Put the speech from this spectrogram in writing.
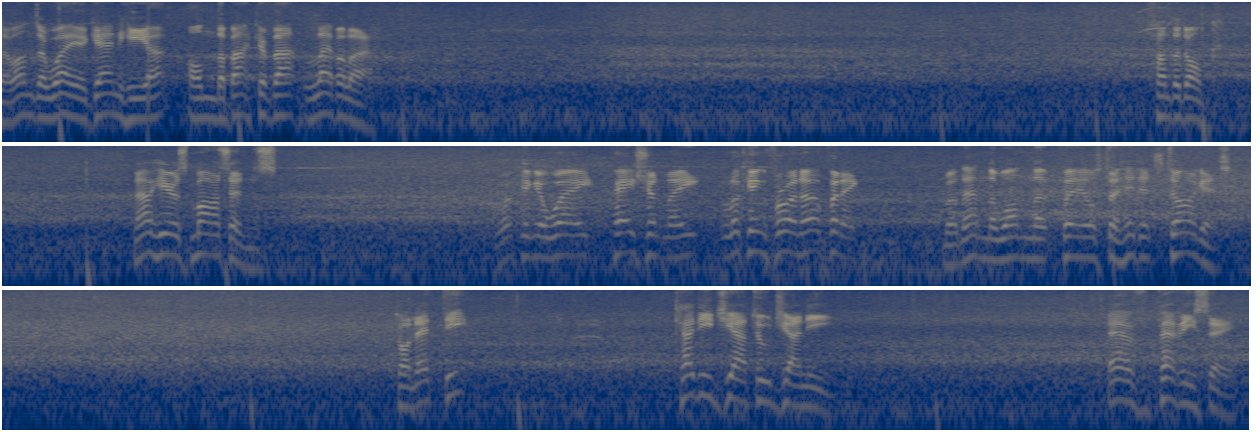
So underway again here on the back of that leveller. Van der Donk. Now here's Martens. Working away patiently, looking for an opening. But then the one that fails to hit its target. Toletti. Kadidiatou Diani. Eve Perisset.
